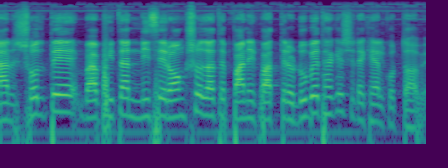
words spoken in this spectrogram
আর সলতে বা ফিতার নিচের অংশ যাতে পানির পাত্রে ডুবে থাকে, সেটা খেয়াল করতে হবে।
